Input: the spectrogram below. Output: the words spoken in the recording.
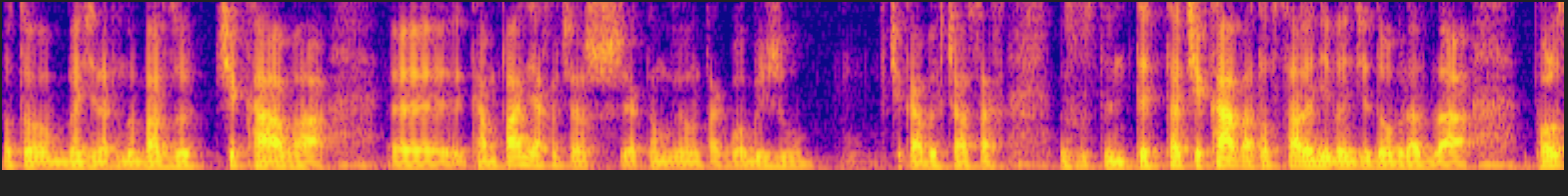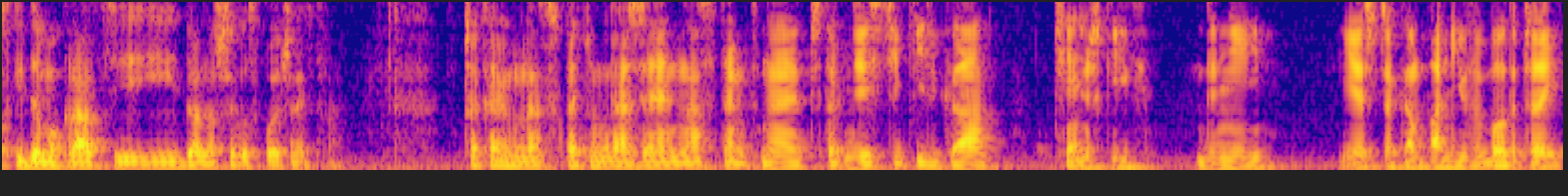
no to będzie na pewno bardzo ciekawa y, kampania, chociaż jak to mówią, tak obejrzył w ciekawych czasach. W związku z tym te, ta ciekawa to wcale nie będzie dobra dla polskiej demokracji i dla naszego społeczeństwa. Czekają nas w takim razie następne czterdzieści kilka ciężkich dni jeszcze kampanii wyborczej.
